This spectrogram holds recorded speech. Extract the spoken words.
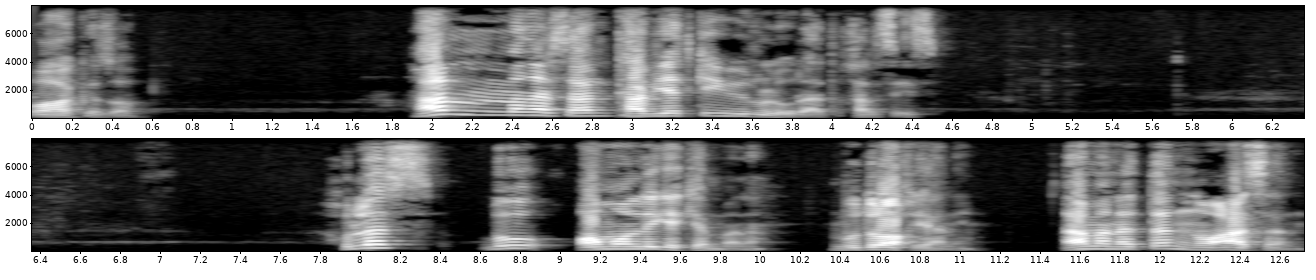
Va hokazo. Hamma narsani tabiatga yurilaveradi qarasangiz xullas bu omonlik ekan mana. Mudroq ya'ni. Amanatan nuasan.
